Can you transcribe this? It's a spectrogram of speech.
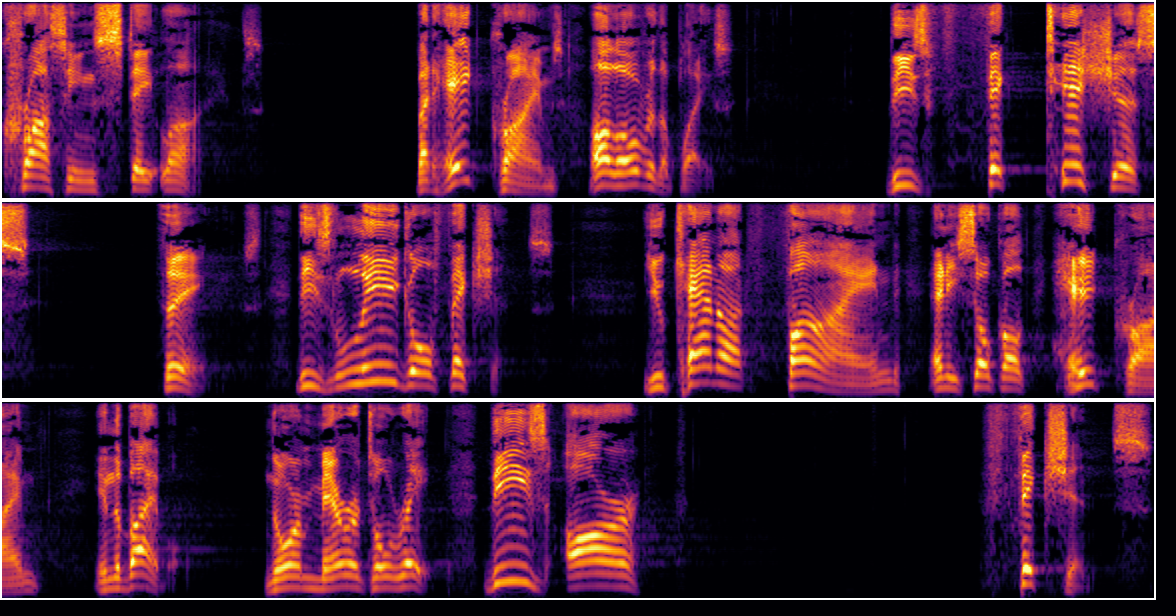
crossing state lines. But hate crimes all over the place. These fictitious things, these legal fictions. You cannot find any so called hate crime in the Bible, nor marital rape. These are fictions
